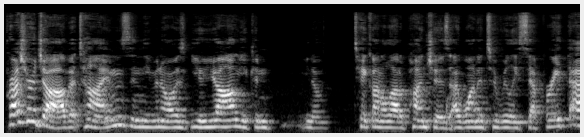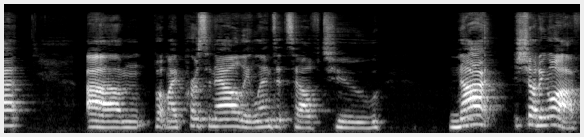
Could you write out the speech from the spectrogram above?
pressure job at times. And even though was, you're young, you can you know take on a lot of punches. I wanted to really separate that um, but my personality lends itself to not shutting off.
